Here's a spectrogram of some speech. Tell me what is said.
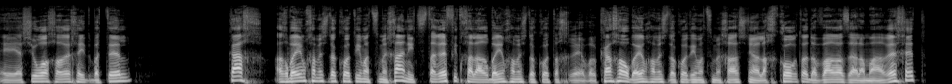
אה, השיעור אחריך יתבטל, קח 45 דקות עם עצמך, אני אצטרף איתך ל-45 דקות אחרי, אבל קח 45 דקות עם עצמך, שנייה, לחקור את הדבר הזה על המערכת,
